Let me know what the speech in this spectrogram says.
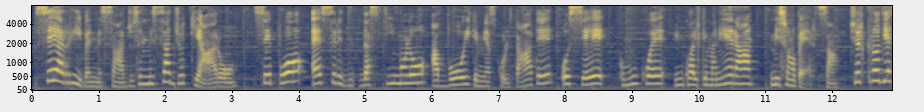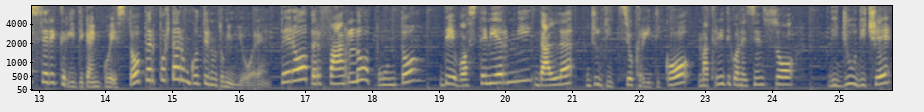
se arriva il messaggio, se il messaggio è chiaro, se può essere da stimolo a voi che mi ascoltate o se comunque in qualche maniera mi sono persa. Cercherò di essere critica in questo per portare un contenuto migliore. Però per farlo, appunto, devo astenermi dal giudizio critico, ma critico nel senso di giudice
